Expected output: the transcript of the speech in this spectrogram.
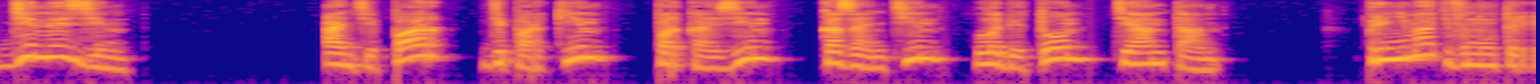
Динезин. Антипар, депаркин, парказин, казантин, лабитон, тиантан. Принимать внутрь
